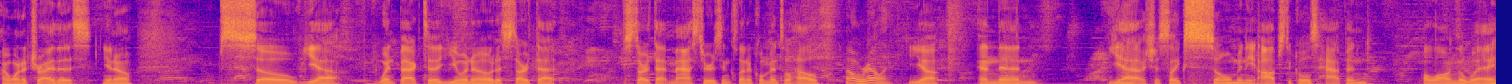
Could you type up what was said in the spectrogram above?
i want to try this you know so yeah went back to uno to start that start that masters in clinical mental health Oh, really? yeah and then yeah it's just like so many obstacles happened along the way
